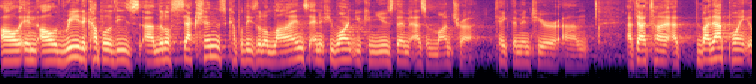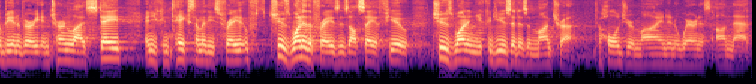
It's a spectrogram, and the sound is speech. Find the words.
I'll, in, I'll read a couple of these uh, little sections, a couple of these little lines, and if you want, you can use them as a mantra. Take them into your, um, at that time, at, by that point, you'll be in a very internalized state, and you can take some of these phrases, choose one of the phrases, I'll say a few, choose one, and you could use it as a mantra to hold your mind and awareness on that.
